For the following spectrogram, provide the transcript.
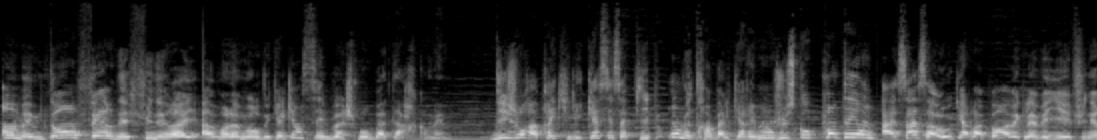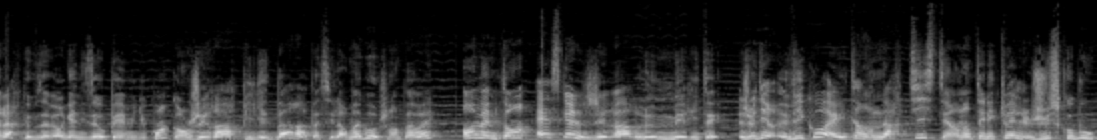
En même temps, faire des funérailles avant la mort de quelqu'un, c'est vachement bâtard quand même. Dix jours après qu'il ait cassé sa pipe, on le trimballe carrément jusqu'au Panthéon. Ah ça, ça a aucun rapport avec la veillée funéraire que vous avez organisée au PMU du coin quand Gérard, pilier de bar, a passé l'arme à gauche, hein, pas vrai? En même temps, est-ce que Gérard le méritait? Je veux dire, Vico a été un artiste et un intellectuel jusqu'au bout.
